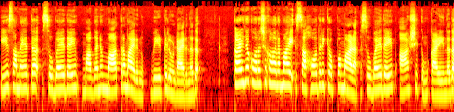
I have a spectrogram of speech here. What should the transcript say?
ഈ സമയത്ത് സുബൈദയും മകനും മാത്രമായിരുന്നു വീട്ടിലുണ്ടായിരുന്നത്. കഴിഞ്ഞ കുറച്ചു കാലമായി സഹോദരിക്കൊപ്പമാണ് സുബൈദയും ആഷിക്കും കഴിയുന്നത്.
